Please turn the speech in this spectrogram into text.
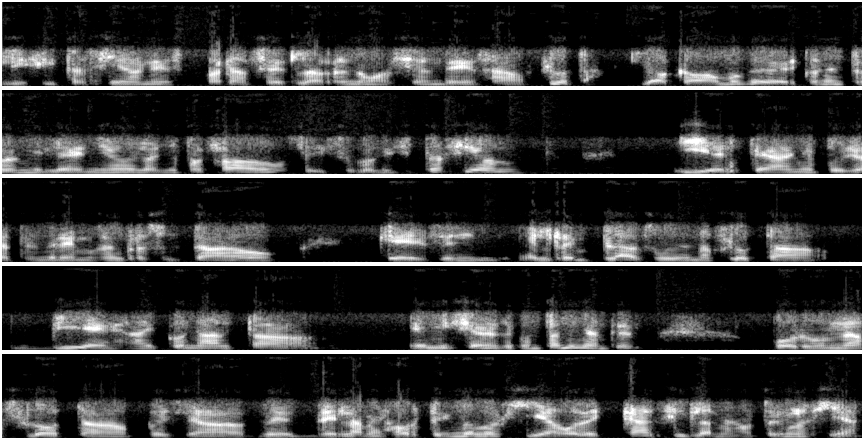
licitaciones para hacer la renovación de esa flota. Lo acabamos de ver con el Transmilenio del año pasado, se hizo la licitación y este año pues ya tendremos el resultado que es el, el reemplazo de una flota vieja y con alta emisiones de contaminantes por una flota pues ya de, la mejor tecnología o de casi la mejor tecnología.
